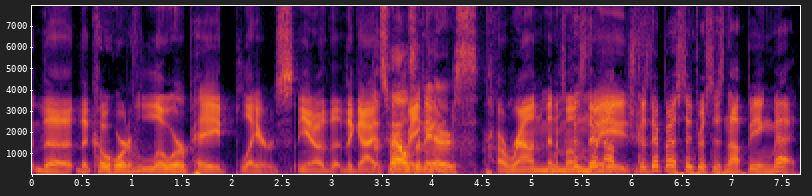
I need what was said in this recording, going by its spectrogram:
the the cohort of lower paid players. You know, the, the guys The who are making thousandaires. around minimum wage. because their best interest is not being met.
